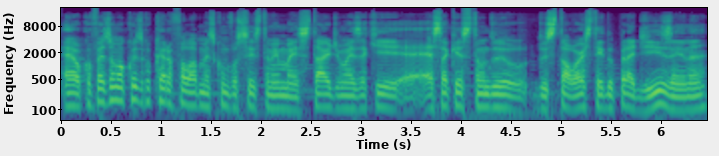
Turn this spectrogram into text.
É, eu confesso uma coisa que eu quero falar mais com vocês também mais tarde, mas é que essa questão do, do Star Wars ter ido pra Disney, né?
